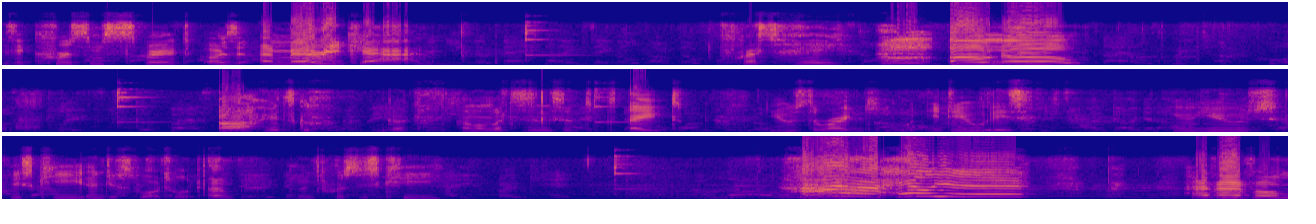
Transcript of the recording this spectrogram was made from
Is it Christmas Spirit? Or is it American? Press A. oh no! Ah, it's good. How long letters in this sentence? Eight. Use the right key. What you do is you use this key and just watch what I'm going to press this key. Fun.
